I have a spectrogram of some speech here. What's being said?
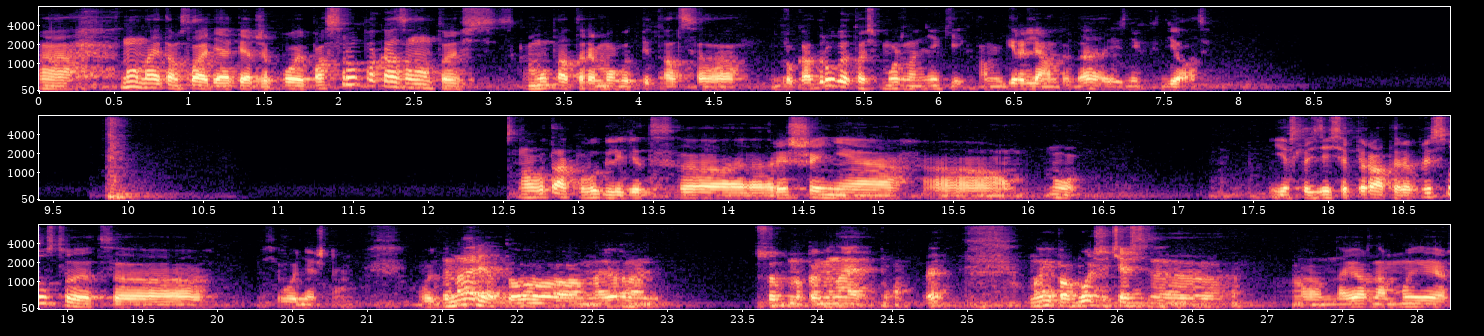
А, ну, на этом слайде, опять же, по и по сру показано, то есть коммутаторы могут питаться друг от друга, то есть можно некие там гирлянды да, из них делать. Ну, вот так выглядит э, решение, э, ну, если здесь операторы присутствуют э, в сегодняшнем вебинаре, то, наверное, что-то напоминает Да? Ну и по большей части, наверное, мы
